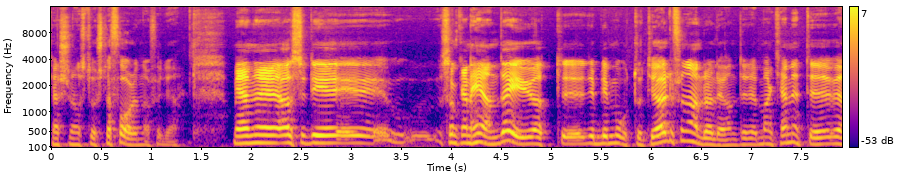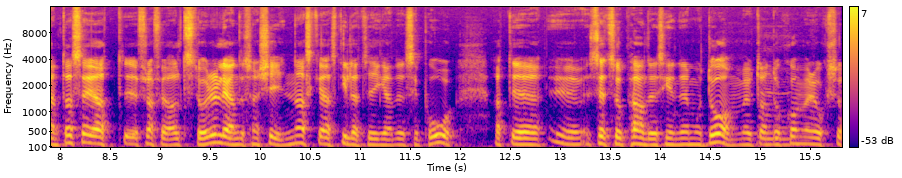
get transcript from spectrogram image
kanske de största farorna för det. Men eh, alltså det eh, som kan hända är ju att eh, det blir motåtgärder från andra länder. Man kan inte vänta sig att framförallt större länder som Kina ska stillatigande se på att det eh, sätts upp handelshinder mot dem. Utan då Mm. kommer det också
